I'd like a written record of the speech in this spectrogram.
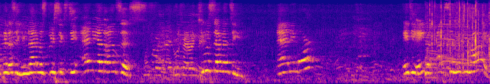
Okay, that's a unanimous 360. Any other answers? 270. 270. Any more? 88. You're absolutely right.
